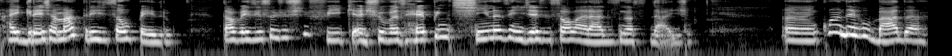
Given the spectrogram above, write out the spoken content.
a Igreja Matriz de São Pedro. Talvez isso justifique as chuvas repentinas em dias ensolarados na cidade. com a derrubada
